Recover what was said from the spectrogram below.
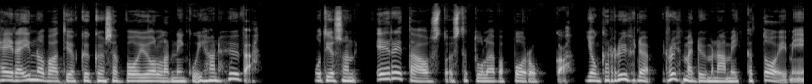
heidän innovaatiokykynsä voi olla niin kuin ihan hyvä – mutta jos on eri taustoista tuleva porukka, jonka ryhmä, ryhmädynamiikka toimii,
